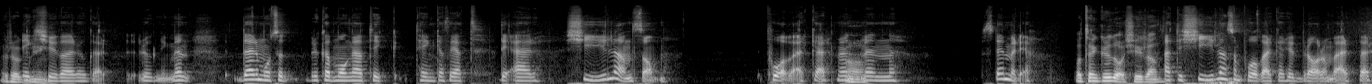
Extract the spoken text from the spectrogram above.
ruggning. Äggtjuvar, ruggar, ruggning. Men däremot så brukar många tyck, tänka sig att det är kylan som påverkar. Men, Ja. men Stämmer det? Vad tänker du då, kylan? Att det är kylan som påverkar hur bra de värper?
